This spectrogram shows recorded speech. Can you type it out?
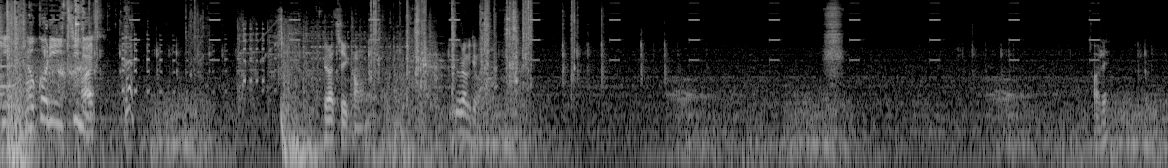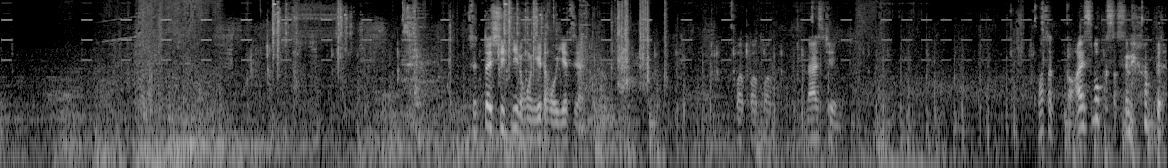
敵残り1名ナイス裏チーかも裏見てます。あれ？絶対 CT の方に入れた方がいいやつじゃない怖い怖い怖いナイスチームまさかアイスボックスは攻めアップだ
